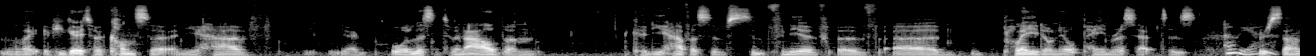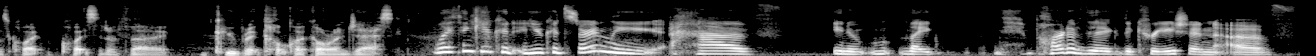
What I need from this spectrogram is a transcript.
like if you go to a concert and you have you know or listen to an album could you have a sort of symphony of, of uh, played on your pain receptors? Oh yeah, which sounds quite quite sort of uh, Kubrick Clockwork Orange esque. Well, I think you could you could certainly have you know like part of the the creation of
